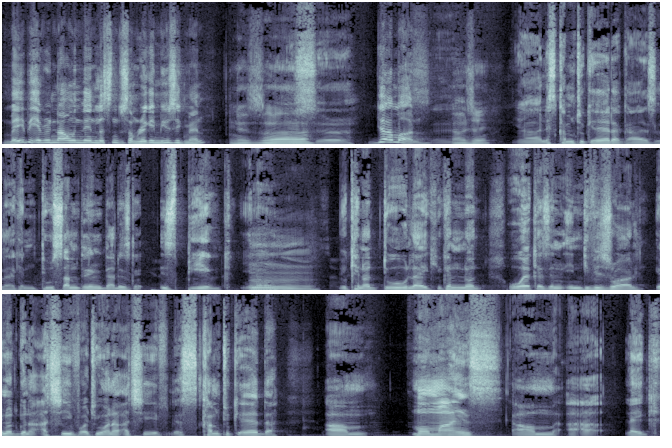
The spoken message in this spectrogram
maybe every now and then listen to some reggae music, man. Yes, sir. Sir. Yeah, man. LJ? Yeah, let's come together, guys. Like and do something that is is big. You know, Mm. You cannot do like you cannot work as an individual. You're not gonna achieve what you wanna achieve. Let's come together. Um, more minds. Um, uh, like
